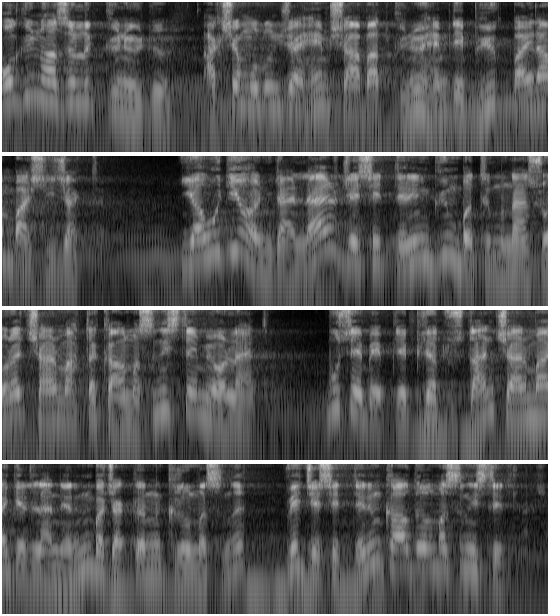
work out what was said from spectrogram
O gün hazırlık günüydü. Akşam olunca hem Şabat günü hem de büyük bayram başlayacaktı. Yahudi önderler cesetlerin gün batımından sonra çarmıhta kalmasını istemiyorlardı. Bu sebeple Pilatus'tan çarmıha gerilenlerin bacaklarının kırılmasını ve cesetlerin kaldırılmasını istediler.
